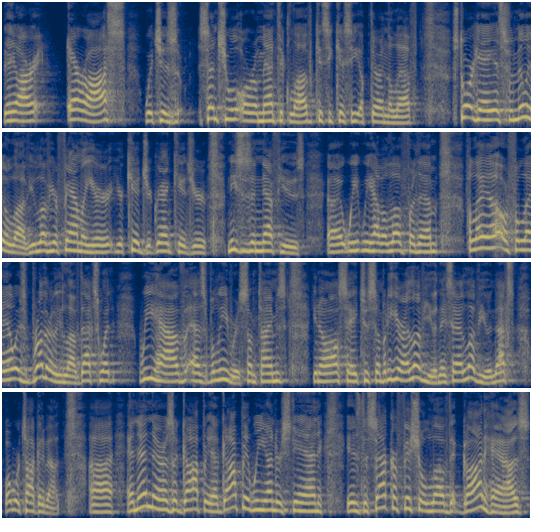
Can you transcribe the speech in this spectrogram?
They are eros, which is sensual or romantic love, kissy kissy up there on the left. Storge is familial love. You love your family, your, your kids, your grandkids, your nieces and nephews. Uh, we, we have a love for them. Philia or phileo is brotherly love. That's what we have as believers. Sometimes, you know, I'll say to somebody here, I love you. And they say, I love you. And that's what we're talking about. Uh, and then there's agape. Agape, we understand, is the sacrificial love that God has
